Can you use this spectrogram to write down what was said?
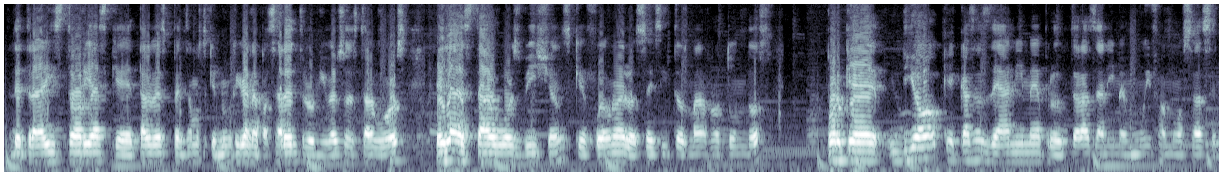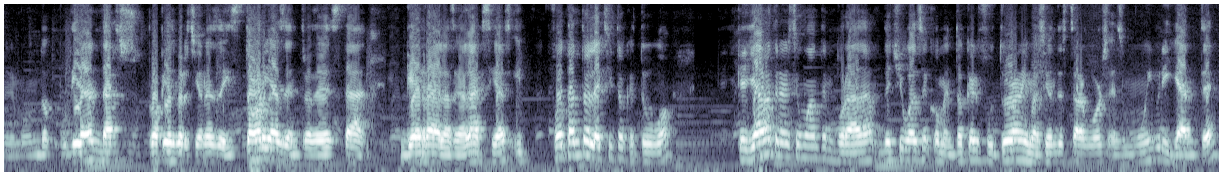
de traer historias que tal vez pensamos que nunca iban a pasar dentro del universo de Star Wars, es la de Star Wars Visions, que fue uno de los éxitos más rotundos porque dio que casas de anime, productoras de anime muy famosas en el mundo, pudieran dar sus propias versiones de historias dentro de esta guerra de las galaxias. Y fue tanto el éxito que tuvo que ya va a tener segunda temporada. De hecho, igual se comentó que el futuro de animación de Star Wars es muy brillante.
